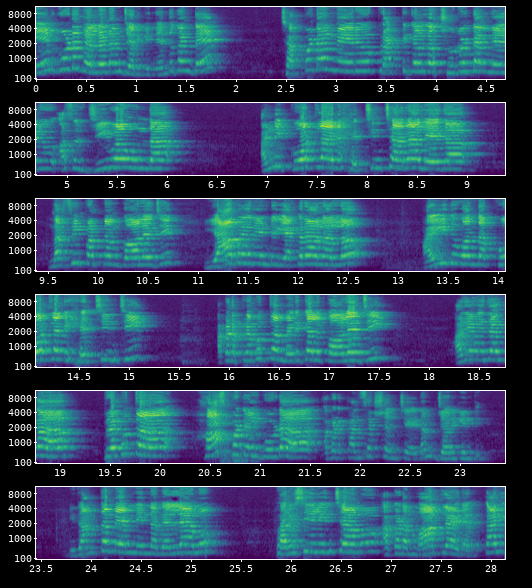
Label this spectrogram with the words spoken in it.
నేను కూడా వెళ్ళడం జరిగింది. ఎందుకంటే చెప్పడం వేరు ప్రాక్టికల్గా చూడటం వేరు. అసలు జీవో ఉందా? అన్ని కోట్లు ఆయన హెచ్చించారా లేదా? నర్సీపట్నం కాలేజీ యాభై రెండు ఎకరాలలో ఐదు వంద కోట్లని హెచ్చించి అక్కడ ప్రభుత్వ మెడికల్ కాలేజీ అదేవిధంగా ప్రభుత్వ హాస్పిటల్ కూడా అక్కడ కన్స్ట్రక్షన్ చేయడం జరిగింది. ఇదంతా మేము నిన్న వెళ్ళాము పరిశీలించాము అక్కడ మాట్లాడాము కానీ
